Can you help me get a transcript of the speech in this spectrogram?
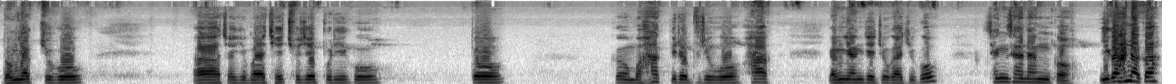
농약 주고, 아, 저기 뭐야, 제초제 뿌리고, 또, 그뭐 화학비료 주고, 화학 영양제 줘가지고 생산한 거, 이거 하나가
